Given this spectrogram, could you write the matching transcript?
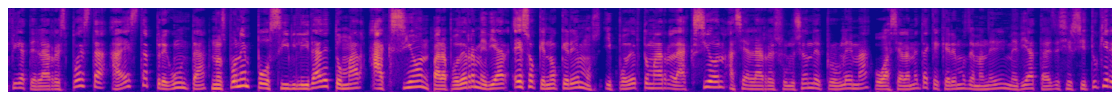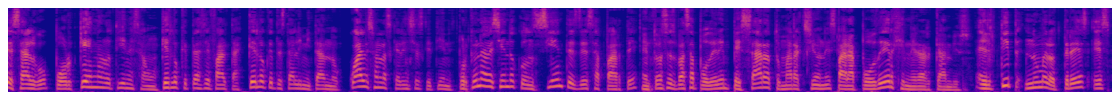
Fíjate, la respuesta a esta pregunta nos pone en posibilidad de tomar acción para poder remediar eso que no queremos y poder tomar la acción hacia la resolución del problema o hacia la meta que queremos de manera inmediata. Es decir, si tú quieres algo, ¿por qué no lo tienes aún? ¿Qué es lo que te hace falta? ¿Qué es lo que te está limitando? ¿Cuáles son las carencias que tienes? Porque una vez siendo conscientes de esa parte, entonces vas a poder empezar a tomar acciones para poder generar cambios. El tip número 3 es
